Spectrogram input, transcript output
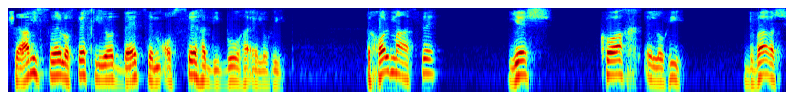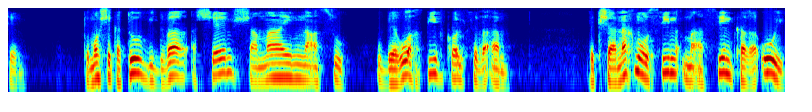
שעם ישראל הופך להיות בעצם עושה הדיבור האלוהי. בכל מעשה יש כוח אלוהי, דבר השם, כמו שכתוב בדבר השם שמיים נעשו, וברוח פיו כל צבעם. וכשאנחנו עושים מעשים כראוי,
